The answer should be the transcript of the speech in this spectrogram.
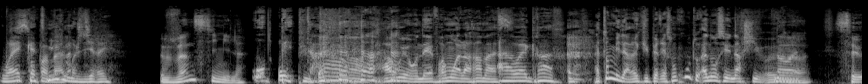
Ouais, 4000, moi je dirais. 26 000. Oh, putain Ah ouais, on est vraiment à la ramasse. Ah ouais, grave. Attends, mais il a récupéré son compte Ah non, c'est une archive. non, ouais. C'est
